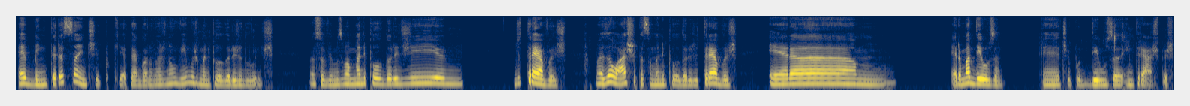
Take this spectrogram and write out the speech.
é bem interessante, porque até agora nós não vimos manipuladores de luz. Nós só vimos uma manipuladora de, de trevas. Mas eu acho que essa manipuladora de trevas era. Era uma deusa. É, tipo, deusa, entre aspas.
